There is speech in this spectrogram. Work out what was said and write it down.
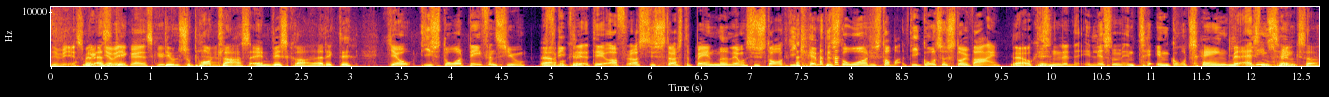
det ved jeg sgu men ikke. altså, jeg ved det, ikke, jeg skal... det er jo en support class af en vis grad, er det ikke det? Jo, de er store defensive, Ja, ja, fordi okay. det, det er ofte også de største bandmedlemmer. De, står, de er kæmpe store, de, står bare, de er gode til at stå i vejen. Ja, okay. Det er sådan lidt, lidt som en, en god tank. Men er de en et tank så?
